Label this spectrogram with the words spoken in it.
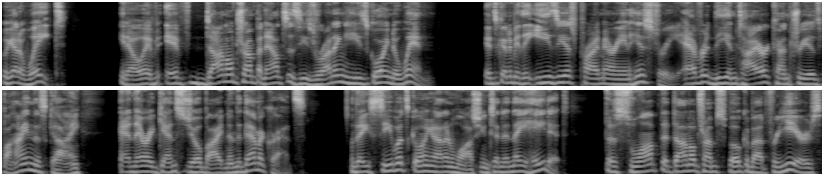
We got to wait. You know, if, if Donald Trump announces he's running, he's going to win. It's going to be the easiest primary in history. Ever the entire country is behind this guy and they're against Joe Biden and the Democrats. They see what's going on in Washington and they hate it. The swamp that Donald Trump spoke about for years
